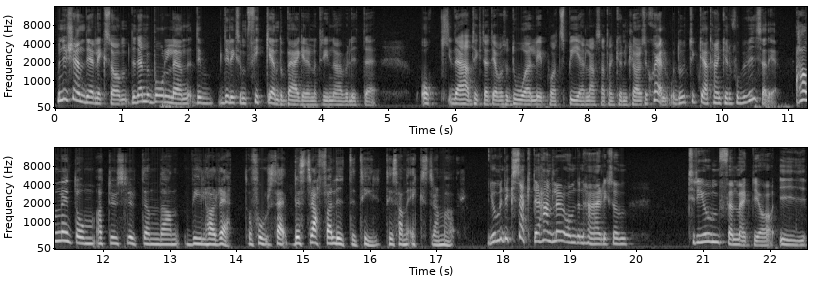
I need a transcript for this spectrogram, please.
Men nu kände jag liksom, det där med bollen, det, det liksom fick ändå bägaren att rinna över lite. Och där han tyckte att jag var så dålig på att spela så att han kunde klara sig själv. Och då tyckte jag att han kunde få bevisa det. Handlar det inte om att du i slutändan vill ha rätt och får, här, bestraffa lite till tills han är extra mör? Jo, men exakt. Det handlar om den här liksom, triumfen märkte jag i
